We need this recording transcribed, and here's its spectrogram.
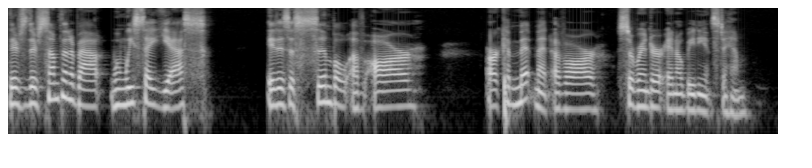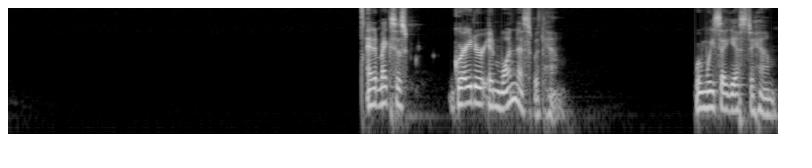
There's, there's something about when we say yes, it is a symbol of our, our commitment of our surrender and obedience to him. And it makes us greater in oneness with him when we say yes to Him.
